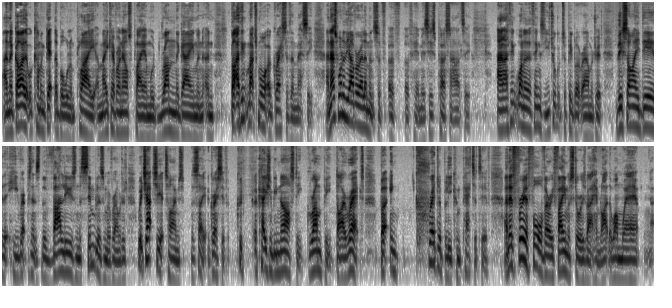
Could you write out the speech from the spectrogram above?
and the guy that would come and get the ball and play and make everyone else play and would run the game and, and but I think much more aggressive than Messi. And that's one of the other elements of, of, of him is his personality. And I think one of the things you talk to people at Real Madrid, this idea that he represents the values and the symbolism of Real Madrid, which actually at times, let's say, aggressive, could occasionally be nasty, grumpy, direct, but incredibly competitive. And there's three or four very famous stories about him, like the one where uh,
